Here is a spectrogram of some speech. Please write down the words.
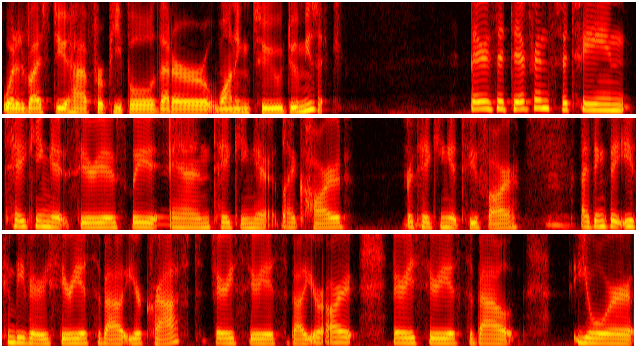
What advice do you have for people that are wanting to do music? There's a difference between taking it seriously and taking it like hard or taking it too far. Mm. I think that you can be very serious about your craft, very serious about your art, very serious about your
